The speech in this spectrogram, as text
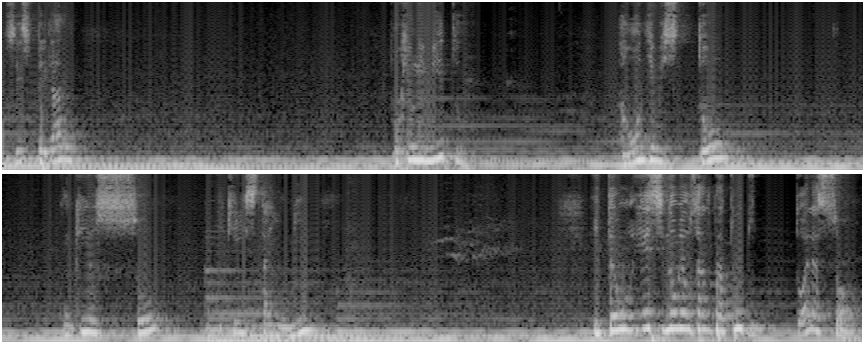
Vocês pegaram? Porque eu limito aonde eu estou, com quem eu sou e quem está em mim. Então, esse nome é usado para tudo. Olha só.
